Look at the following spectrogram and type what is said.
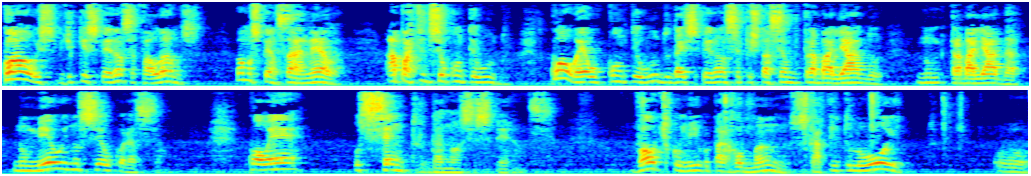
qual de que esperança falamos, vamos pensar nela a partir do seu conteúdo. Qual é o conteúdo da esperança que está sendo trabalhado, no, trabalhada no meu e no seu coração? Qual é o centro da nossa esperança? Volte comigo para Romanos, capítulo 8, o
